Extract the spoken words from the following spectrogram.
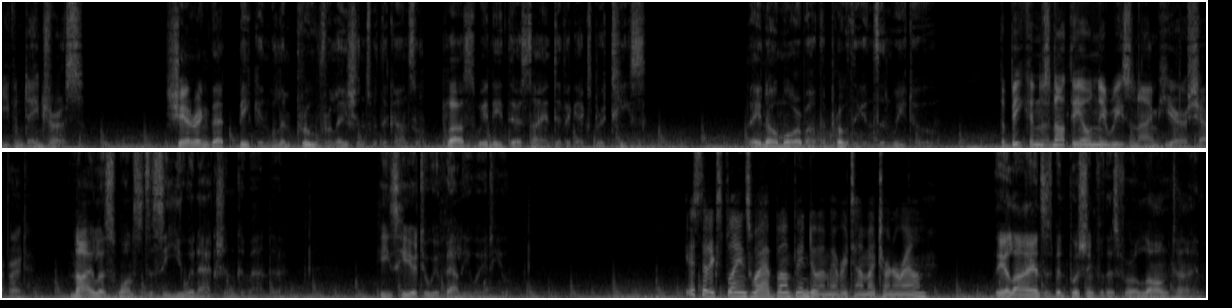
even dangerous. Sharing that beacon will improve relations with the Council. Plus, we need their scientific expertise. They know more about the Protheans than we do. The beacon's not the only reason I'm here, Shepard. Nihlus wants to see you in action, Commander. He's here to evaluate you. Guess that explains why I bump into him every time I turn around. The Alliance has been pushing for this for a long time.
